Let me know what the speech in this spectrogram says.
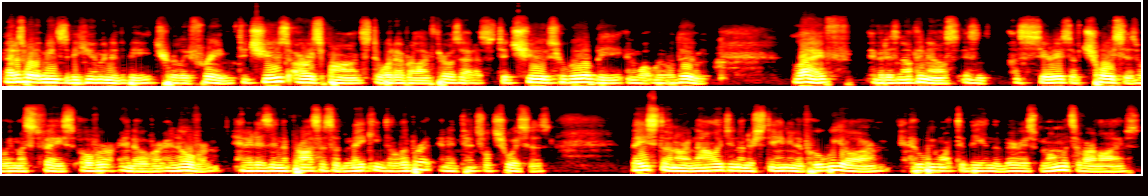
That is what it means to be human and to be truly free. To choose our response to whatever life throws at us, to choose who we will be and what we will do. Life, if it is nothing else, is a series of choices we must face over and over and over. And it is in the process of making deliberate and intentional choices based on our knowledge and understanding of who we are and who we want to be in the various moments of our lives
